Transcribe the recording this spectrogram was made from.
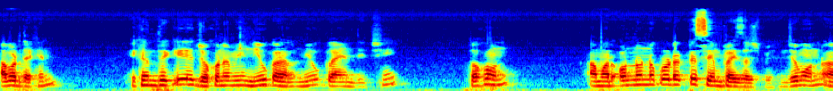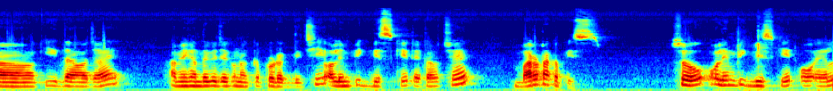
আবার দেখেন, এখান থেকে যখন আমি নিউ নিউ ক্লায়েন্ট দিচ্ছি, তখন আমার অন্যান্য প্রোডাক্টের সেম প্রাইস আসবে। যেমন কি দেওয়া যায়? আমি এখান থেকে যে কোনো একটা প্রোডাক্ট দিচ্ছি অলিম্পিক বিস্কিট এটা হচ্ছে বারো টাকা পিস সো অলিম্পিক বিস্কিট ও এল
